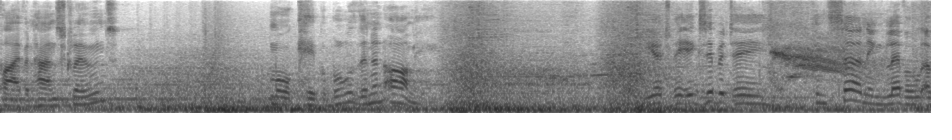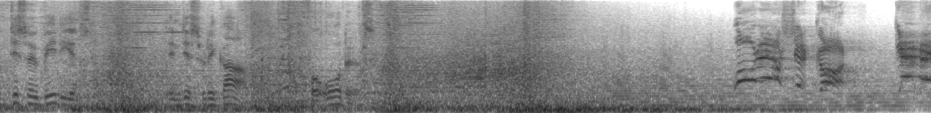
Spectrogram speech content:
Five enhanced clones? More capable than an army. Yet they exhibit a concerning level of disobedience in disregard for orders. Got? Give me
